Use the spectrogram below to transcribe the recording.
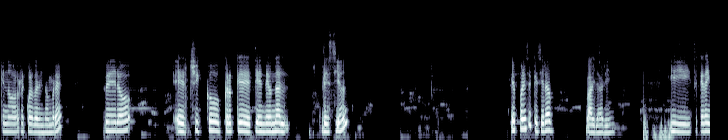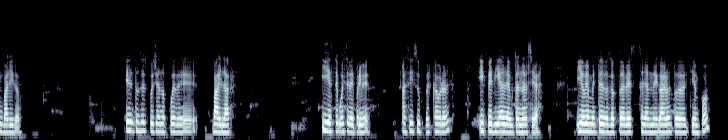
que no recuerdo el nombre, pero el chico creo que tiene una lesión. Me parece que si era bailarín y se queda inválido. Entonces pues ya no puede bailar. Y este güey se deprime, así súper cabrón, y pedía la eutanasia. Y obviamente los doctores se la negaron todo el tiempo.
